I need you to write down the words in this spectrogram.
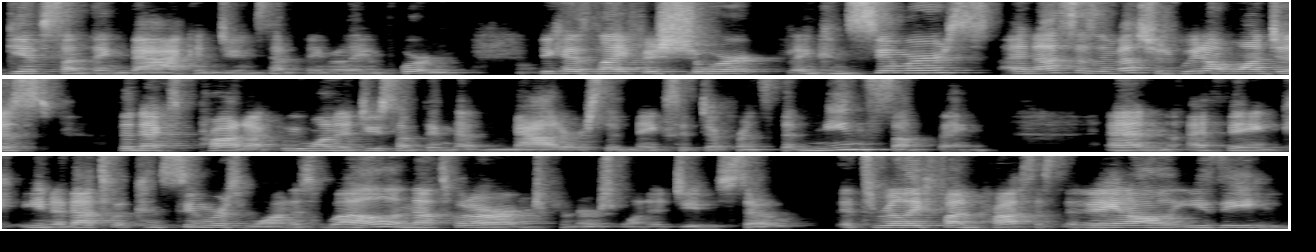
give something back and doing something really important because life is short and consumers and us as investors we don't want just the next product. We want to do something that matters that makes a difference that means something. And i think you know that's what consumers want as well and that's what our entrepreneurs want to do. So it's really fun process. It ain't all easy.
